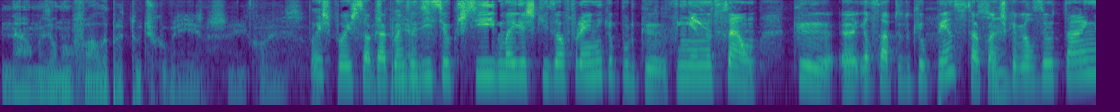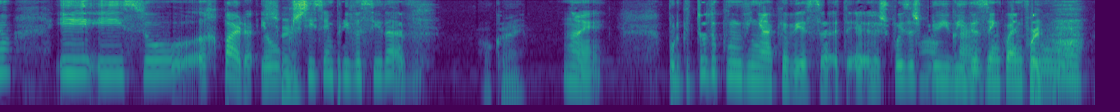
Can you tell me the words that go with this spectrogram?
não, mas ele não fala para tu descobrir, não sei, coisa. Pois, pois, só que à conta disso eu cresci meio esquizofrénica porque tinha noção que eh, ele sabe tudo o que eu penso, sabe quantos Sim. cabelos eu tenho e, e isso, repara, eu Sim. cresci sem privacidade. Ok. não é? Porque tudo o que me vinha à cabeça, as coisas proibidas enquanto. Foi.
